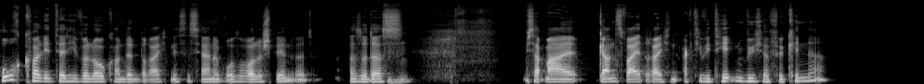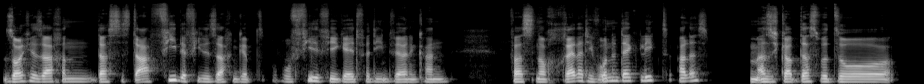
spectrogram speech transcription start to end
hochqualitative Low-Content-Bereich nächstes Jahr eine große Rolle spielen wird. Also dass, mhm. ich sag mal, ganz weitreichend Aktivitätenbücher für Kinder, solche Sachen, dass es da viele, viele Sachen gibt, wo viel, viel Geld verdient werden kann, was noch relativ unentdeckt liegt, alles. Also ich glaube, das wird so,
